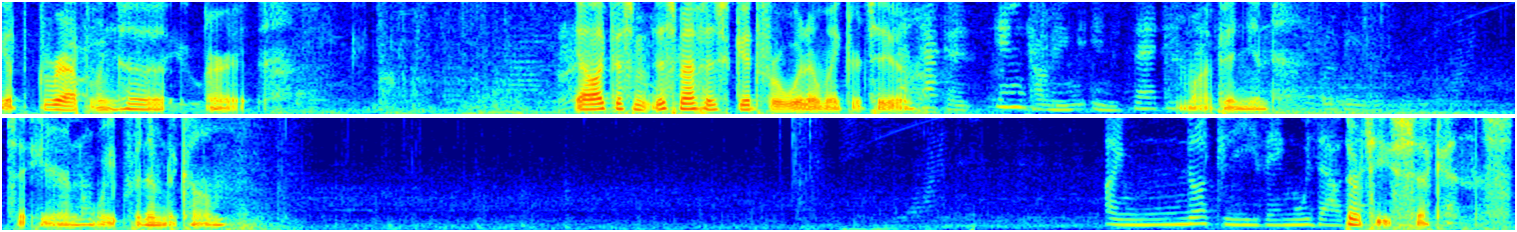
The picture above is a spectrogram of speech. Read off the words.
got the grappling hook. Alright. Yeah, I like this. This map is good for Widowmaker too, in 30 in my opinion. Sit here and wait for them to come. I'm not leaving without 30 seconds.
